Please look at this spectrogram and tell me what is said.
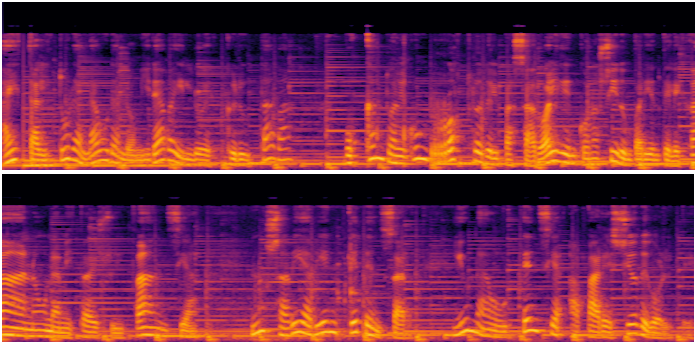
A esta altura Laura lo miraba y lo escrutaba buscando algún rostro del pasado, alguien conocido, un pariente lejano, una amistad de su infancia. No sabía bien qué pensar y una urgencia apareció de golpe.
